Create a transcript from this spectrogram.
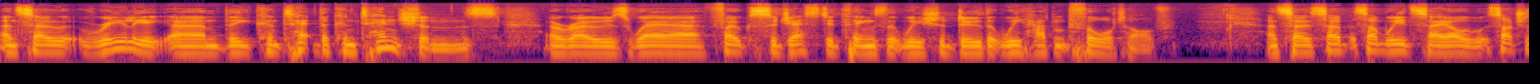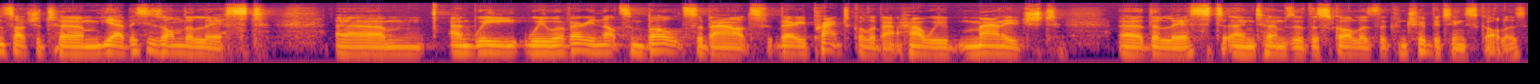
And so, really, um, the, cont- the contentions arose where folks suggested things that we should do that we hadn't thought of. And so, so, so, we'd say, oh, such and such a term, yeah, this is on the list. Um, and we, we were very nuts and bolts about, very practical about how we managed uh, the list in terms of the scholars, the contributing scholars.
